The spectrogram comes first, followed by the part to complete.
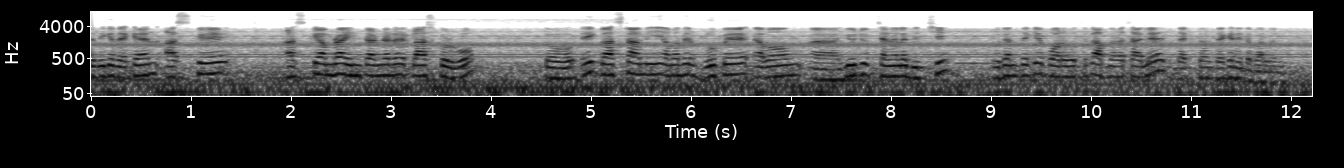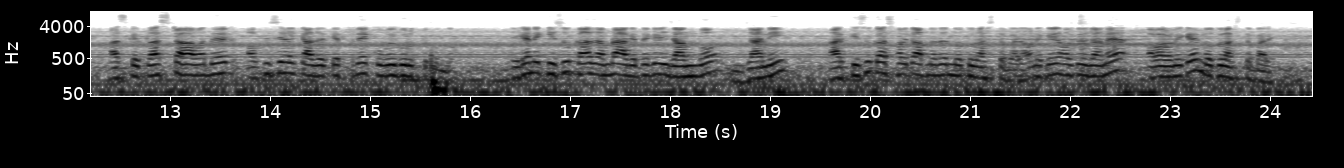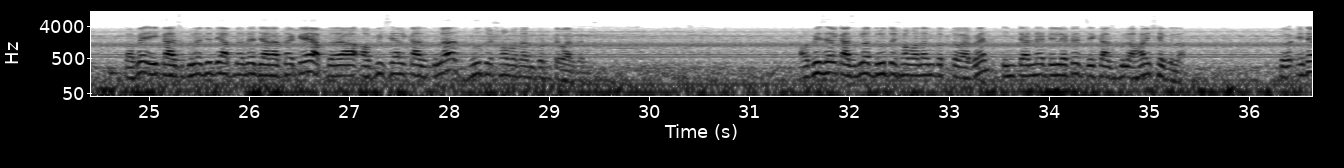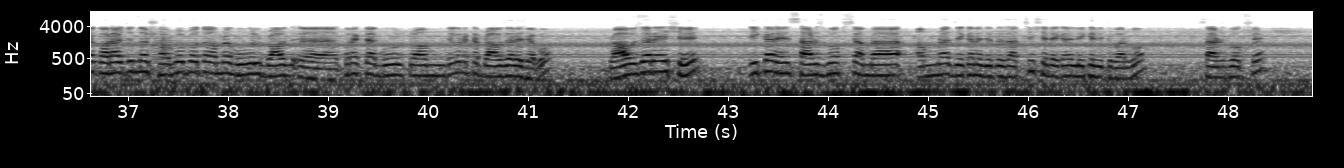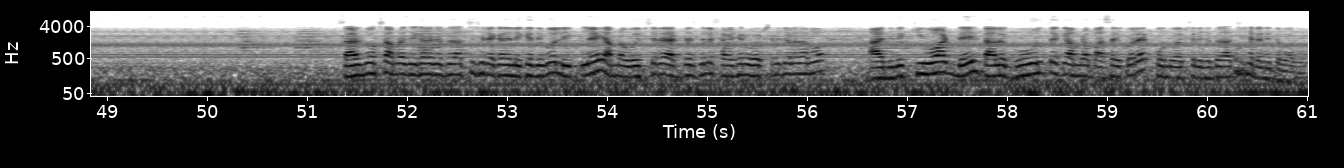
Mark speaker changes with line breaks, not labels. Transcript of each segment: এদিকে দেখেন, আজকে আজকে আমরা ইন্টারনেটের ক্লাস করব। তো এই ক্লাসটা আমি আমাদের গ্রুপে এবং ইউটিউব চ্যানেলে দিচ্ছি। ওইখান থেকে পরবর্তীতে আপনারা চাইলে দেখতে, দেখে নিতে পারবেন। আজকের ক্লাসটা আমাদের অফিসিয়াল কাজের ক্ষেত্রে খুবই গুরুত্বপূর্ণ। এখানে কিছু কাজ আমরা আগে থেকেই জানব, জানি। আর কিছু কাজ হয়তো আপনাদের নতুন আসতে পারে। অনেকে হয়তো জানে, আবার অনেকে নতুন আসতে পারে। তবে এই কাজগুলো যদি আপনাদের জানা থাকে, আপনারা অফিসিয়াল কাজগুলো দ্রুত সমাধান করতে পারবেন। অফিসিয়াল কাজগুলো দ্রুত সমাধান করতে পারবেন। ইন্টারনেট রিলেটেড যে কাজগুলো হয় সেগুলো। তো এটা করার জন্য সর্বপ্রথম আমরা গুগল ব্রাউজ কোনো একটা গুগল ক্রম যে কোনো একটা ব্রাউজারে যাব। ব্রাউজারে এসে এখানে সার্চ বক্সে আমরা আমরা যেখানে যেতে চাচ্ছি সেটা এখানে লিখে দিতে পারব। সার্চ বক্সে সার্চ বক্সে আমরা যেখানে যেতে যাচ্ছি সেটা এখানে লিখে দিব। লিখলেই আমরা ওয়েবসাইটের অ্যাড্রেস দিলে সরাসরি ওয়েবসাইটে চলে যাব। আর যদি কিওয়ার্ড দেই তাহলে গুগল থেকে আমরা বাছাই করে কোন ওয়েবসাইটে যেতে যাচ্ছি সেটা নিতে পারব।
